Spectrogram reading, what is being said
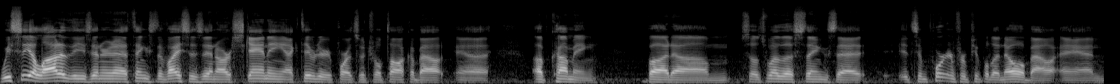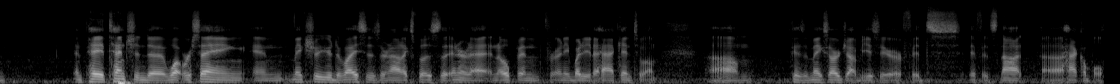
We see a lot of these Internet of Things devices in our scanning activity reports, which we'll talk about uh, upcoming. But um, so it's one of those things that it's important for people to know about and and pay attention to what we're saying and make sure your devices are not exposed to the internet and open for anybody to hack into them because it makes our job easier if it's if it's not uh, hackable.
